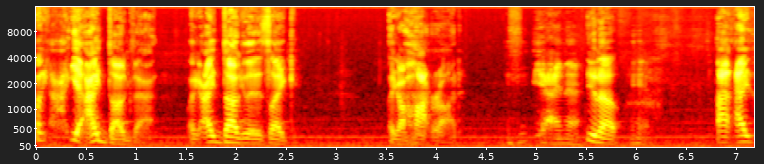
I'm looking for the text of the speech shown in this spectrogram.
like yeah i dug that like i dug that it's like like a hot rod yeah, I know. you know Yeah. I, I,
